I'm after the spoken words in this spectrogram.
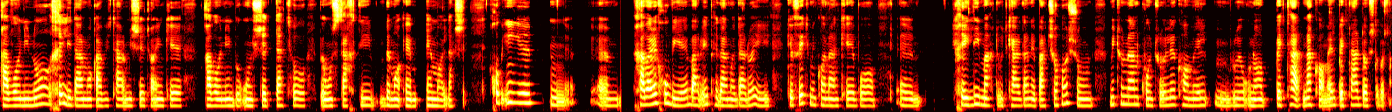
قوانینو خیلی در ما قوی تر میشه تا اینکه قوانین به اون شدت و به اون سختی به ما اعمال نشه. خب این یه خبر خوبیه برای پدر مادرایی که فکر می‌کنن که با خیلی محدود کردن بچه هاشون می‌تونن کنترل کامل روی اونا بهتر نه کامل بهتر داشته باشن.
